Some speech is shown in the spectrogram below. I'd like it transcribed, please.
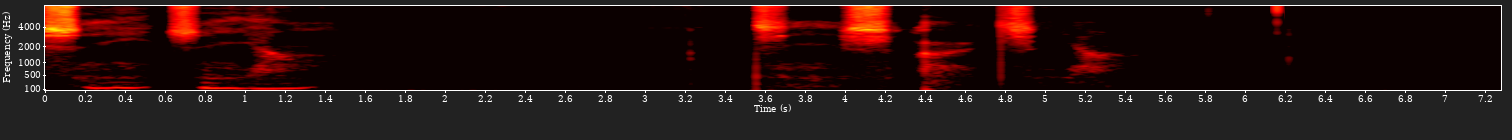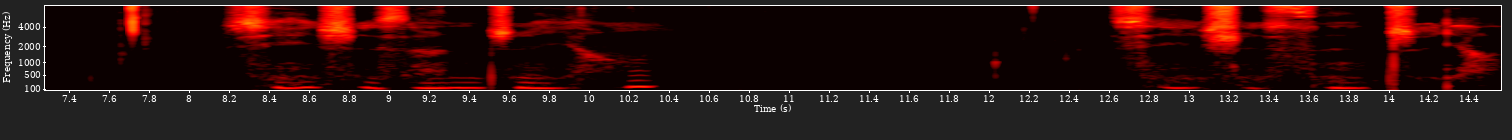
十一只羊，七十二只羊，七十三只羊，七十四只羊，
